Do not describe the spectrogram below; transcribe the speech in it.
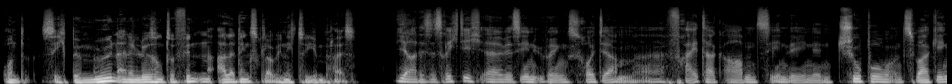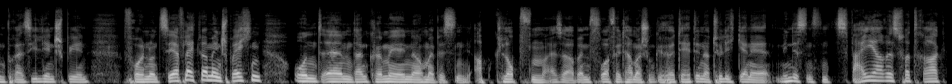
und sich bemühen, eine Lösung zu finden. Allerdings glaube ich nicht zu jedem Preis. Ja, das ist richtig. Äh, wir sehen übrigens heute am äh, Freitagabend sehen wir ihn in Chupo und zwar gegen Brasilien spielen. Freuen uns sehr. Vielleicht werden wir ihn sprechen und ähm, dann können wir ihn noch mal ein bisschen abklopfen. Also, aber im Vorfeld haben wir schon gehört, er hätte natürlich gerne mindestens einen Zweijahresvertrag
